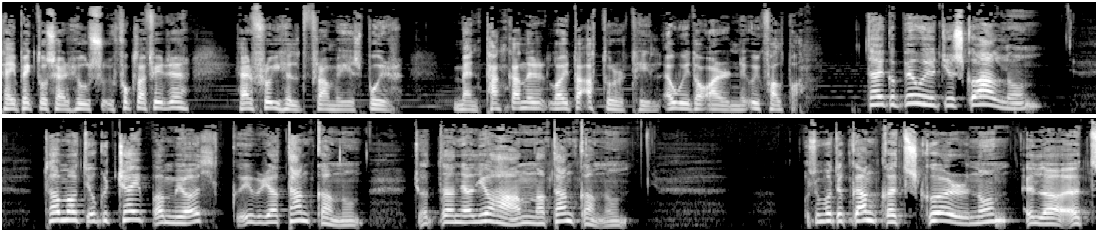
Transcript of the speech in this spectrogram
De bygde her hus i Fuglafyrre, her frihild framvegis bor, men tankane løyta attor til øvida arne i Kvalpa. Da jeg bo ut i skalen, da måtte jeg kjeipa mjölk i tankene, til Daniel Johan av tankene. Og så måtte jeg ganga et skør noen, eller et,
